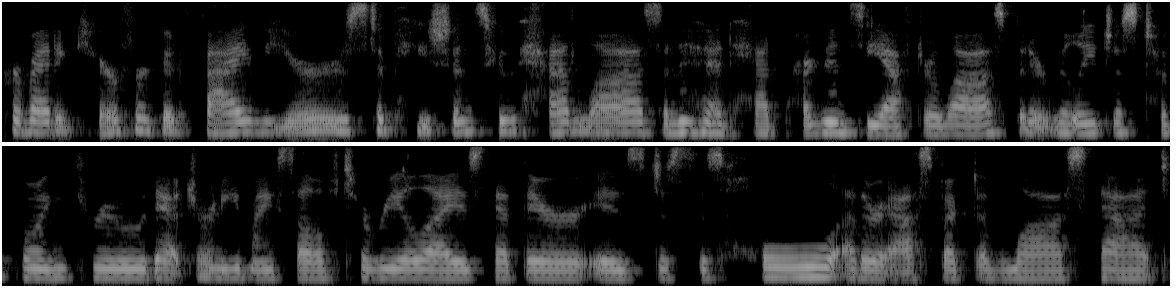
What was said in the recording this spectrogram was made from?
provided care for a good five years to patients who had loss and had had pregnancy after loss but it really just took going through that journey myself to realize that there is just this whole other aspect of loss that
